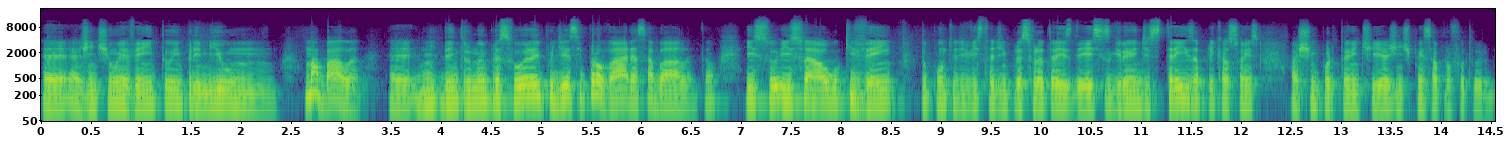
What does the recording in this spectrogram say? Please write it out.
é, a gente tinha um evento, imprimiu um, uma bala é, dentro de uma impressora e podia se provar essa bala. Então, isso, isso é algo que vem do ponto de vista de impressora 3D. Esses grandes três aplicações acho importante a gente pensar para o futuro.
